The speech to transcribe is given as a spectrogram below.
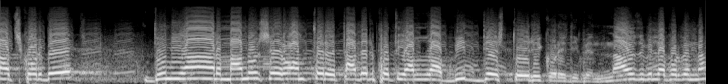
কাজ করবে দুনিয়ার মানুষের অন্তরে তাদের প্রতি আল্লাহ বিদ্বেষ তৈরি করে দিবেন। নাউজবিল্লাহ পড়বেন না?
